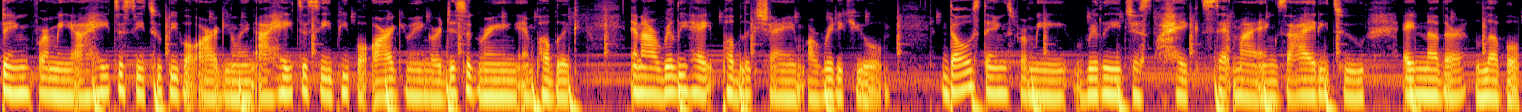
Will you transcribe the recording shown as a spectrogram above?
thing for me. I hate to see two people arguing. I hate to see people arguing or disagreeing in public. And I really hate public shame or ridicule. Those things for me really just like set my anxiety to another level.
